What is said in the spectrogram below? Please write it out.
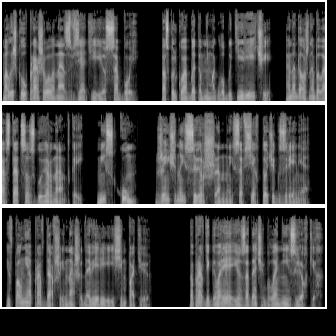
Малышка упрашивала нас взять ее с собой. Поскольку об этом не могло быть и речи, она должна была остаться с гувернанткой, мисс Кум, женщиной совершенной со всех точек зрения и вполне оправдавшей наше доверие и симпатию. По правде говоря, ее задача была не из легких.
